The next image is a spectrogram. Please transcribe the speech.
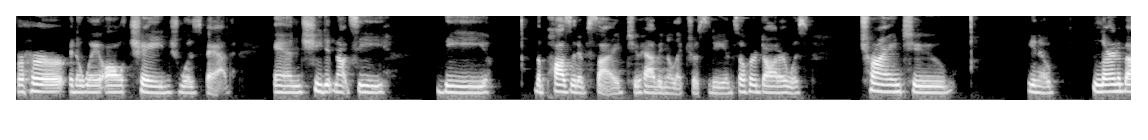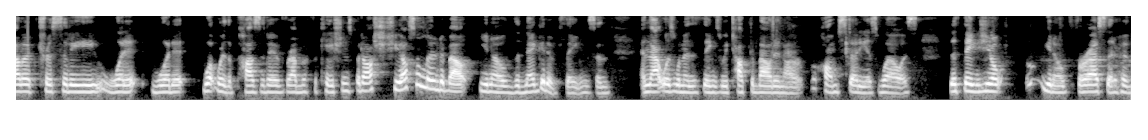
for her, in a way, all change was bad. And she did not see the the positive side to having electricity. And so her daughter was trying to, you know, learn about electricity, what it what it what were the positive ramifications, but also, she also learned about, you know, the negative things. And, and that was one of the things we talked about in our home study as well as the things, you know, you know, for us that have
